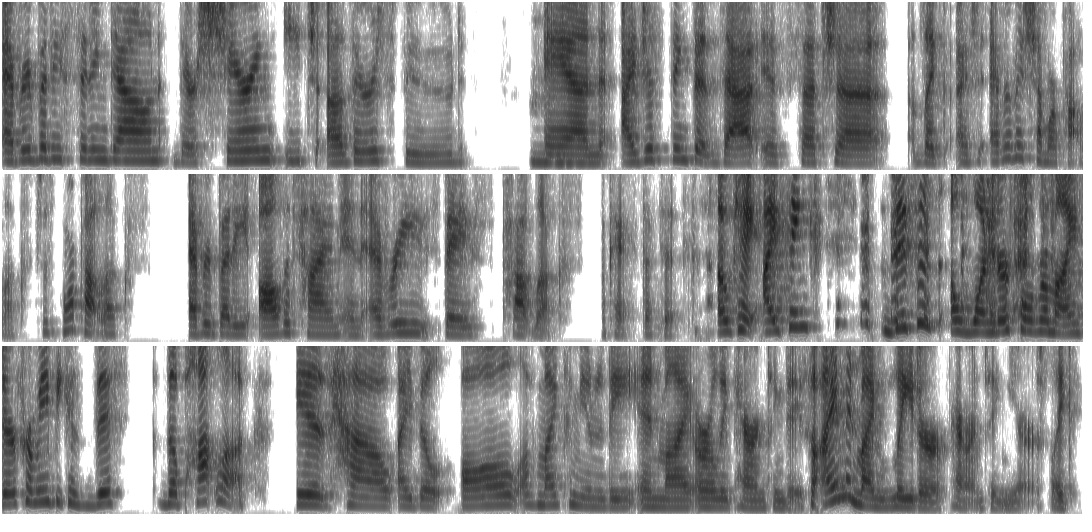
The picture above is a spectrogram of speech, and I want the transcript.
everybody's sitting down, they're sharing each other's food. Mm. And I just think that that is such a like just, everybody should have more potlucks, just more potlucks. Everybody all the time in every space, potlucks. Okay, that's it. Okay, I think this is a wonderful reminder for me because this the potluck is how I built all of my community in my early parenting days. So I'm in my later parenting years. Like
